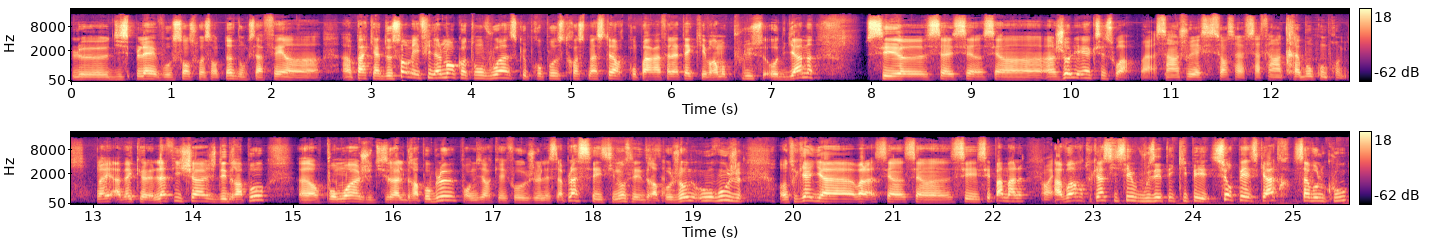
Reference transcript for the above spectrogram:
le display vaut 169, donc ça fait un, un pack à 200. Mais finalement, quand on voit ce que propose Trustmaster comparé à Fanatec, qui est vraiment plus haut de gamme, c'est euh, un, joli accessoire. Voilà, c'est un joli accessoire, ça, ça fait un très bon compromis. Ouais, avec euh, l'affichage des drapeaux. Alors pour moi, j'utiliserai le drapeau bleu pour me dire qu'il faut que je laisse la place. Et sinon, c'est les drapeaux jaunes ou rouges. En tout cas, il y a, voilà, c'est pas mal. Ouais. À voir. En tout cas, si vous êtes équipé sur PS4, ça vaut le coup.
